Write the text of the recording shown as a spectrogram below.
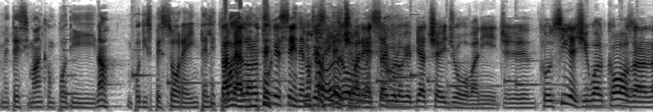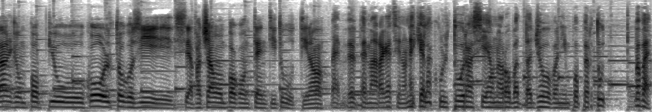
mettessimo anche un po' di, no, un po' di spessore intellettuale. Vabbè, allora tu che sei, tu che sei giovane e sai quello che piace ai giovani, cioè, consigliaci qualcosa anche un po' più colto così facciamo un po' contenti tutti, no? Beh, beh, beh, ma ragazzi, non è che la cultura sia una roba da giovani, un po' per tutti. Vabbè,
